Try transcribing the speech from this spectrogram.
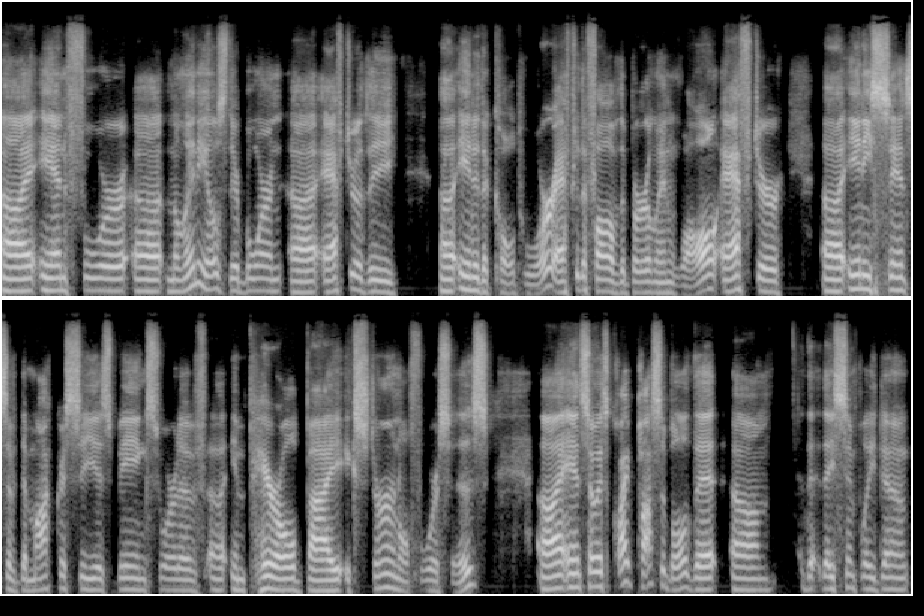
Uh, and for uh, millennials, they're born uh, after the uh, end of the Cold War, after the fall of the Berlin Wall, after any sense of democracy is being sort of imperiled by external forces. Uh, and so it's quite possible that, um, that they simply don't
